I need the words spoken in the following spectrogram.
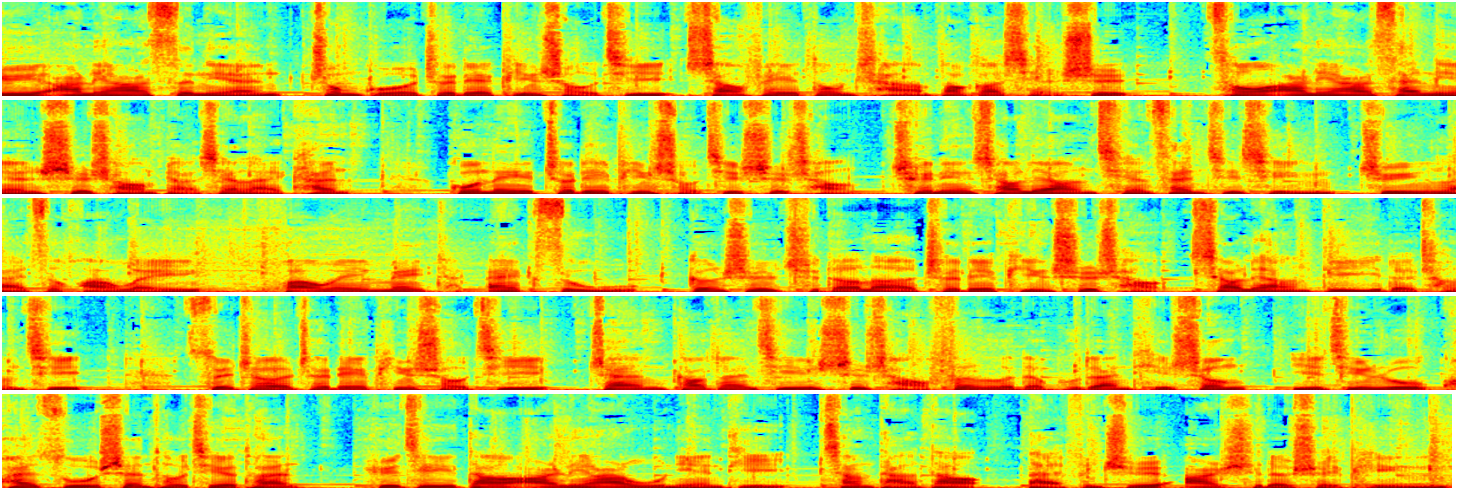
据二零二四年中国折叠屏手机消费洞察报告显示从二零二三年市场表现来看国内折叠屏手机市场全年销量前三机型均来自华为华为 mate x 五更是取得了折叠屏市场销量第一的成绩。随着折叠屏手机占高端机市场份额的不断提升已进入快速渗透阶段预计到二零二五年底将达到百分之二十的水平。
